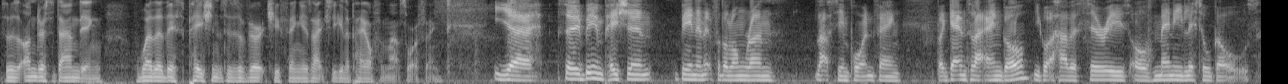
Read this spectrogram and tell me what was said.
So there's understanding whether this patience is a virtue thing is actually going to pay off and that sort of thing. Yeah. So being patient, being in it for the long run, that's the important thing. But getting to that end goal, you've got to have a series of many little goals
